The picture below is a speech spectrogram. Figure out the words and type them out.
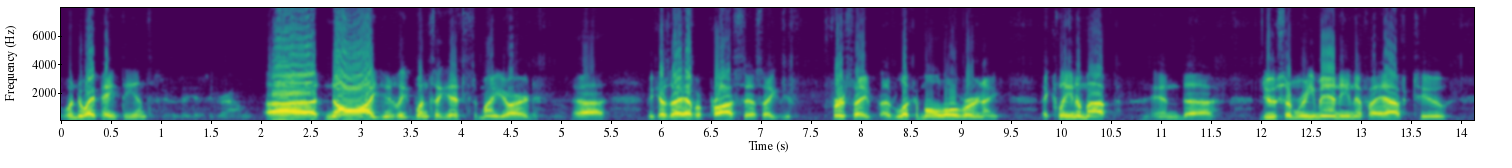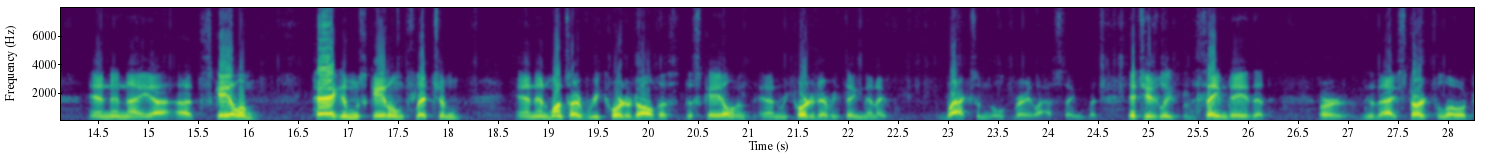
when do I paint the ends? as soon as it hits the ground, Uh, no, I usually, once it gets to my yard, uh, because I have a process, I, first I, I look them all over and I, I clean them up and, uh, do some remanning if I have to. And then I, uh, uh, scale them, tag them, scale them, flitch them. And then once I've recorded all the, the scale and, and recorded everything, then I wax them the very last thing. But it's usually the same day that, or that I start the load,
